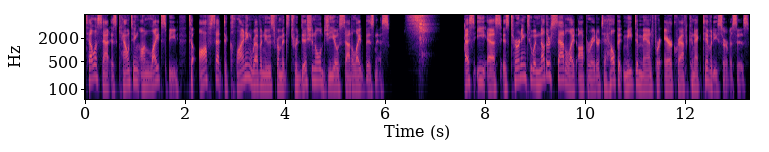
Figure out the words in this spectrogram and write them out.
Telesat is counting on Lightspeed to offset declining revenues from its traditional geosatellite business. SES is turning to another satellite operator to help it meet demand for aircraft connectivity services.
